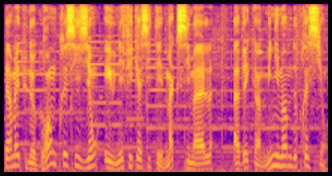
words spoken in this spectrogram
permet une grande précision et une efficacité maximale avec un minimum de pression.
